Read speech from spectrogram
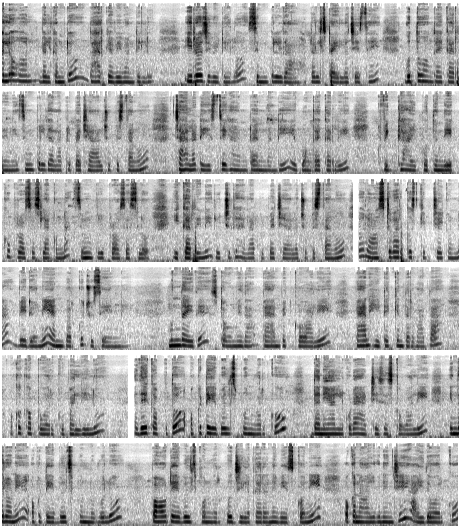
Hello all welcome to Bhargavi Vantillu. ఈరోజు వీడియోలో సింపుల్గా హోటల్ స్టైల్లో చేసే గుత్తు వంకాయ కర్రీని సింపుల్గా ఎలా ప్రిపేర్ చేయాలో చూపిస్తాను. చాలా టేస్టీగా ఉంటుందండి ఈ వంకాయ కర్రీ. క్విక్గా అయిపోతుంది. ఎక్కువ ప్రాసెస్ లేకుండా సింపుల్ ప్రాసెస్లో ఈ కర్రీని రుచిగా ఎలా ప్రిపేర్ చేయాలో చూపిస్తాను. లాస్ట్ వరకు స్కిప్ చేయకుండా వీడియోని ఎండ్ వరకు చూసేయండి. ముందైతే స్టవ్ మీద ప్యాన్ పెట్టుకోవాలి. ప్యాన్ హీట్ ఎక్కిన తర్వాత ఒక కప్పు వరకు పల్లీలు అదే కప్పుతో ఒక టేబుల్ స్పూన్ వరకు ధనియాలు కూడా యాడ్ చేసేసుకోవాలి. ఇందులోనే ఒక టేబుల్ స్పూన్ నువ్వులు పావు టేబుల్ స్పూన్ వరకు జీలకర్రని వేసుకొని ఒక నాలుగు నుంచి ఐదు వరకు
